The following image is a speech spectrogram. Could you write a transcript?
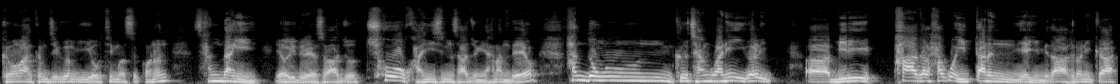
그만큼 지금 이 옵티머스 건은 상당히 여의도에서 아주 초관심사 중의 하나인데요. 한동훈 그 장관이 이걸 어, 미리 파악을 하고 있다는 얘기입니다. 그러니까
